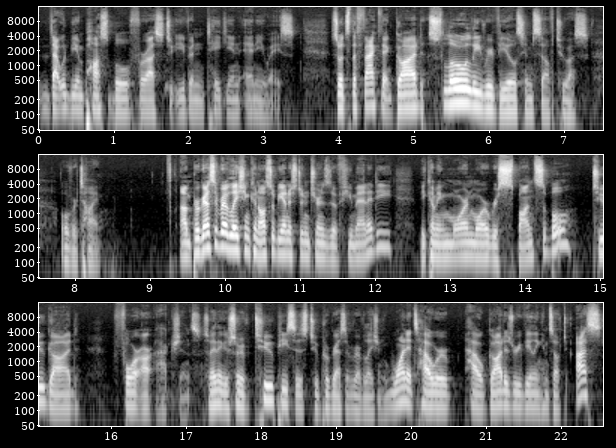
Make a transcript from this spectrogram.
that would be impossible for us to even take in, anyways. So it's the fact that God slowly reveals Himself to us over time. Um, progressive revelation can also be understood in terms of humanity becoming more and more responsible to God for our actions. So I think there's sort of two pieces to progressive revelation. One, it's how we're how God is revealing himself to us,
